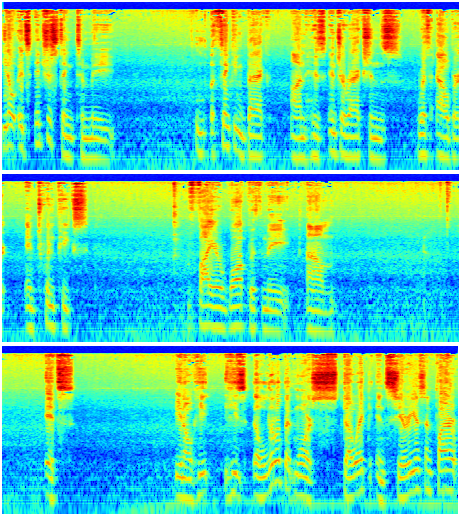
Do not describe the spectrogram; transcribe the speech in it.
you know, it's interesting to me thinking back on his interactions with Albert in Twin Peaks Fire Walk with Me. Um, it's you know he he's a little bit more stoic and serious in fire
